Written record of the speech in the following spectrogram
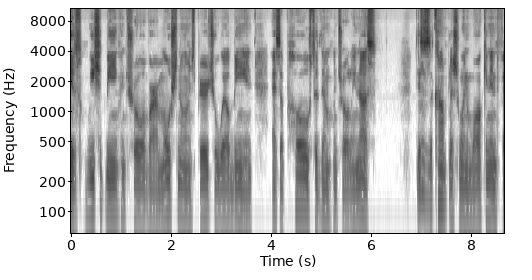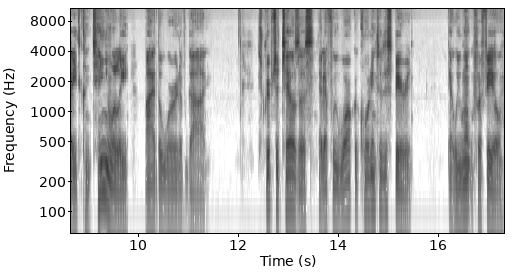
is, we should be in control of our emotional and spiritual well being as opposed to them controlling us. This is accomplished when walking in faith continually by the Word of God. Scripture tells us that if we walk according to the Spirit, that we won't fulfill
